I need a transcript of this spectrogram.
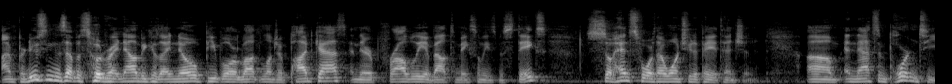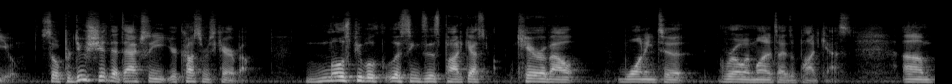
I'm producing this episode right now because I know people are about to launch a podcast and they're probably about to make some of these mistakes. So, henceforth, I want you to pay attention. Um, and that's important to you. So, produce shit that actually your customers care about. Most people listening to this podcast care about wanting to grow and monetize a podcast. Um,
